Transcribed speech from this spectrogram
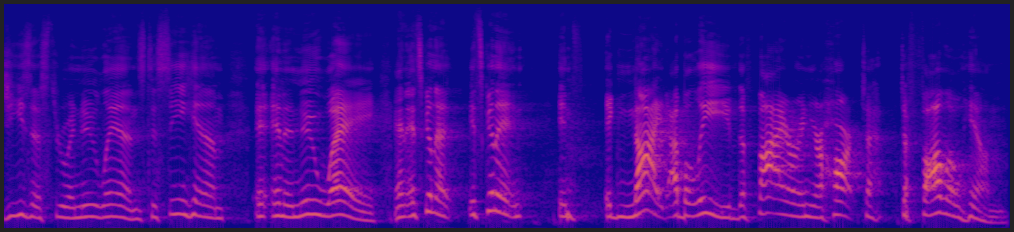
Jesus through a new lens, to see him in a new way. And it's going to, it's going to ignite, I believe, the fire in your heart to, to follow him.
